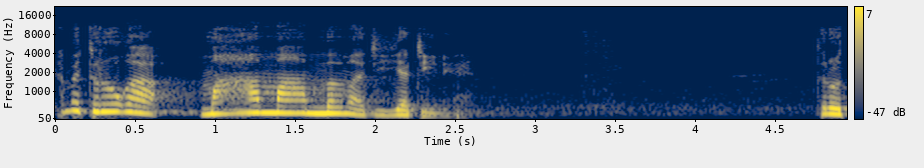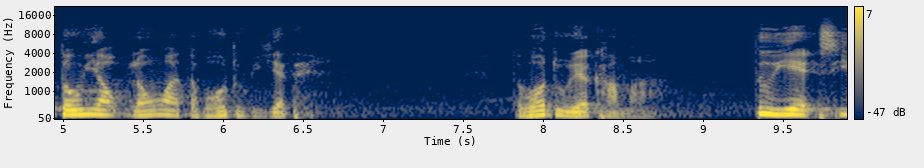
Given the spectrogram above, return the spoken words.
ဒါပေမဲ့သူတို့ကမာမာမမကြီးရက်တည်နေတယ်သူတို့၃ယောက်လုံးဝသဘောတူပြီးရက်တယ်သဘောတူတဲ့အခါမှာသူ့ရဲ့စီ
